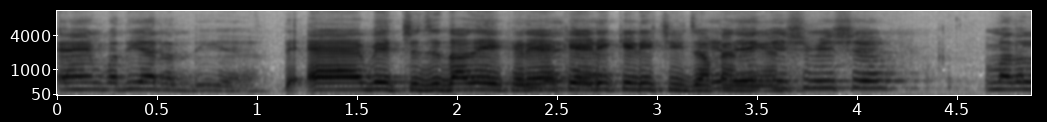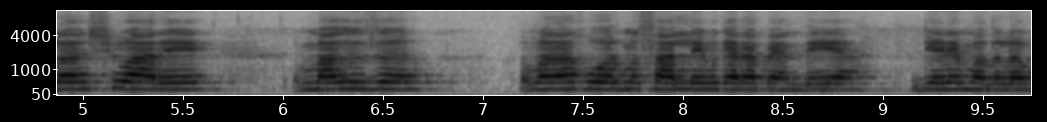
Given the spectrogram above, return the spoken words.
ਐ ਵਧੀਆ ਰਹਿੰਦੀ ਹੈ। ਤੇ ਇਹ ਵਿੱਚ ਜਿੱਦਾਂ ਦੇਖ ਰਹੇ ਆ ਕਿਹੜੀ ਕਿਹੜੀ ਚੀਜ਼ਾਂ ਇਹਦੇ ਪੈਂਦੀਆਂ। ਕਿਸ਼ਮਿਸ਼ ਮਤਲਬ ਸ਼ੁਹਾਰੇ ਮਗਜ਼ ਮਤਲਬ ਹੋਰ ਮਸਾਲੇ ਵਗੈਰਾ ਪੈਂਦੇ ਆ ਜਿਹੜੇ ਮਤਲਬ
